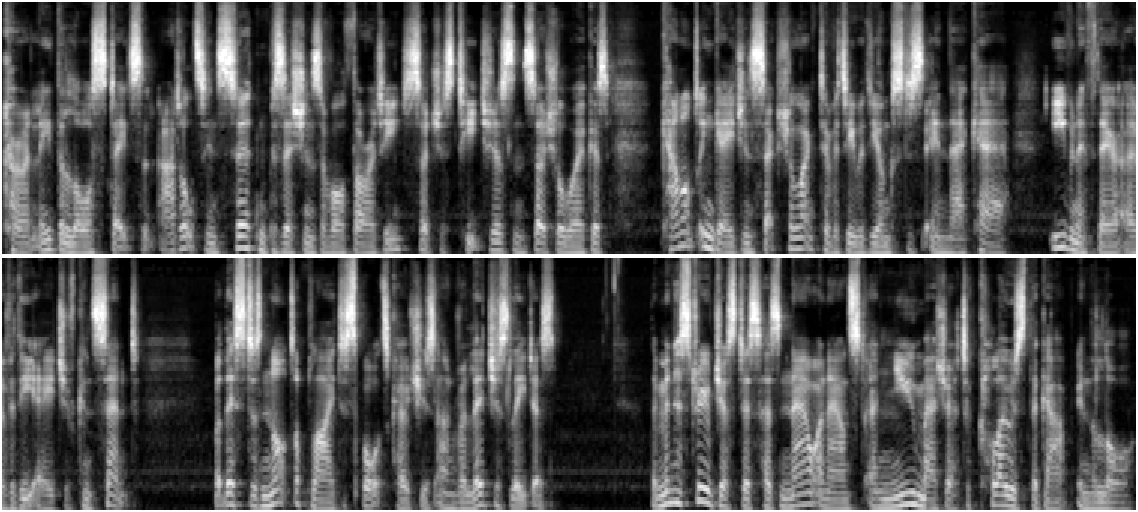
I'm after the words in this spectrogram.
Currently, the law states that adults in certain positions of authority, such as teachers and social workers, cannot engage in sexual activity with youngsters in their care, even if they are over the age of consent. But this does not apply to sports coaches and religious leaders. The Ministry of Justice has now announced a new measure to close the gap in the law.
